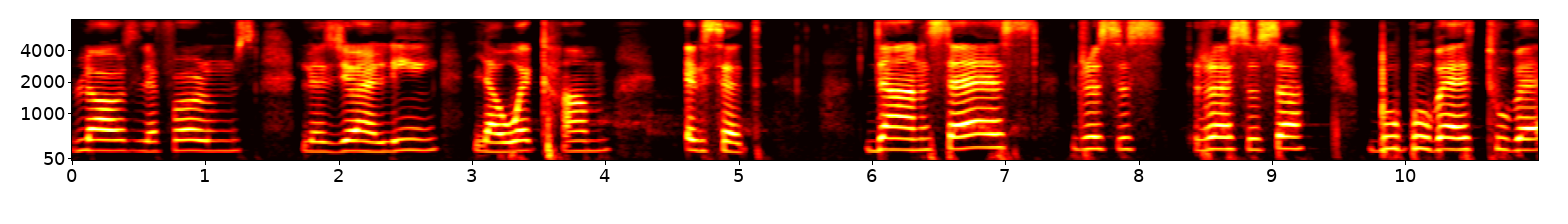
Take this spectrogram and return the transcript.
blogs, les forums, les ligne, la webcam, etc. Dans ces réseaux sociaux, vous pouvez trouver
